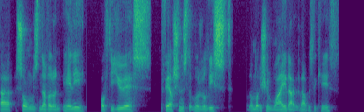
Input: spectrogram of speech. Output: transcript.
that song was never on any of the US versions that were released. I'm not sure why that that was the case.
